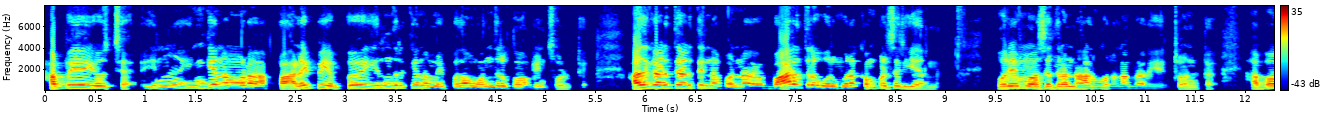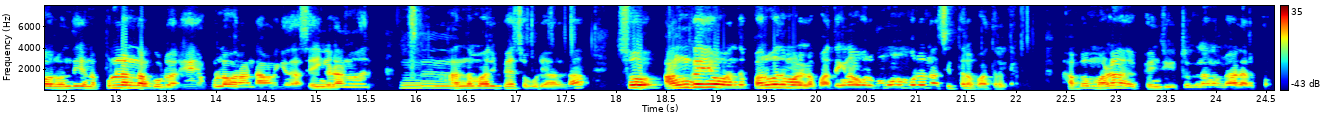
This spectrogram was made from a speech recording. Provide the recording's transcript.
அப்பயே யோசிச்சேன் என்ன இங்க நம்மளோட அப்ப அழைப்பு எப்பவே இருந்திருக்கு நம்ம இப்பதான் வந்திருக்கோம் அப்படின்னு சொல்லிட்டு. அதுக்கு அடுத்து அடுத்து என்ன பண்ணேன் வாரத்துல ஒரு முறை கம்பல்சரி ஏறினேன். ஒரே மாசத்துல நாலு முறைலாம் மேலே ஏறிட்டு வந்துட்டேன். அப்போ அவர் வந்து என்ன புள்ளன்னு தான் கூப்பிடுவாரு. "ஏய், என் புள்ள வரான்டா அவனுக்கு ஏதாவது செய்யுங்கடான்னு அந்த மாதிரி பேசக்கூடிய ஆள் தான். ஸோ அங்கேயும் வந்து பருவதமலையில பாத்தீங்கன்னா ஒரு மூணு முறை நான் சித்தரை பார்த்துருக்கேன் அப்போ மழை பெஞ்சிக்கிட்டு இருக்கு. நாங்க மேல இருக்கோம்.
